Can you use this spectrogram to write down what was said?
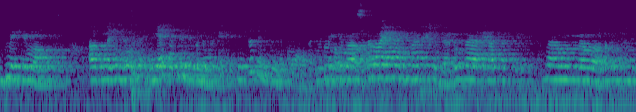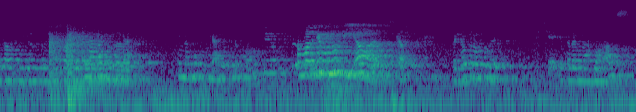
Mickey Mouse. Ale to není Disney. Je to Disney. Je to Disney? Je to Disney. No, tak Mickey Mouse, ale já mám úplně všude. Úplně, Já taky. já ho miluji. A vím, že mi tam někdo strašně štval. I na hodinkách. I na je to. A on i mluví, ale počkat. Tak to budu mluvit. Počkej, je to nemá hlas.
